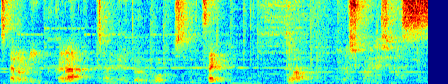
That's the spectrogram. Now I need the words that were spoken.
下のリンクからチャンネル登録をしてください。ではよろしくお願いします。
